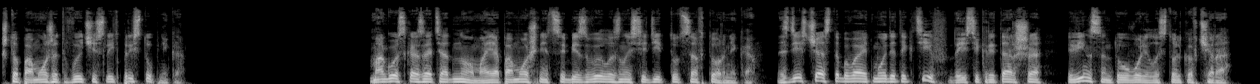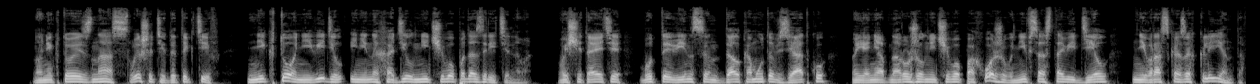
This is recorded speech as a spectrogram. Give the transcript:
что поможет вычислить преступника? Могу сказать одно, моя помощница безвылазно сидит тут со вторника. Здесь часто бывает мой детектив, да и секретарша Винсента уволилась только вчера. Но никто из нас, слышите, детектив, никто не видел и не находил ничего подозрительного. Вы считаете, будто Винсент дал кому-то взятку, но я не обнаружил ничего похожего ни в составе дел, ни в рассказах клиентов.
